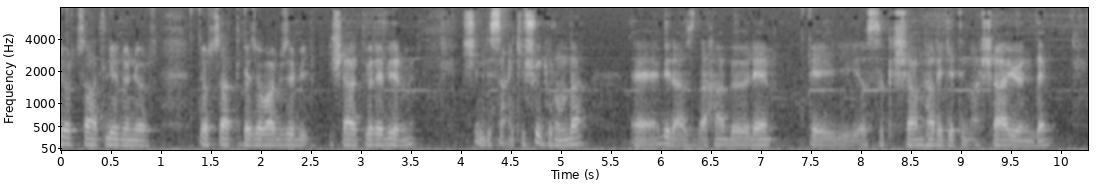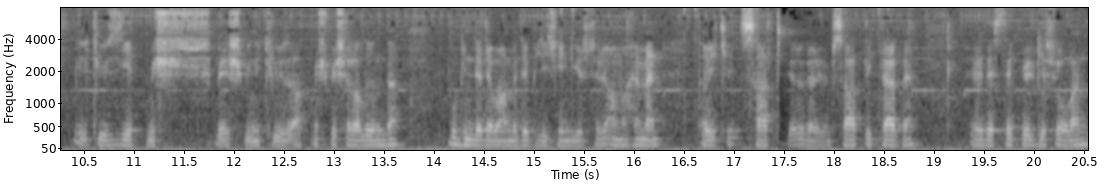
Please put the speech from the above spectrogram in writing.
4 saatliğe dönüyoruz. 4 saatlik acaba bize bir işaret verebilir mi? Şimdi sanki şu durumda e, biraz daha böyle e, sıkışan hareketin aşağı yönde 1275-1265 aralığında bugün de devam edebileceğini gösteriyor. Ama hemen tabii ki saatliklere dönelim. Saatliklerde e, destek bölgesi olan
